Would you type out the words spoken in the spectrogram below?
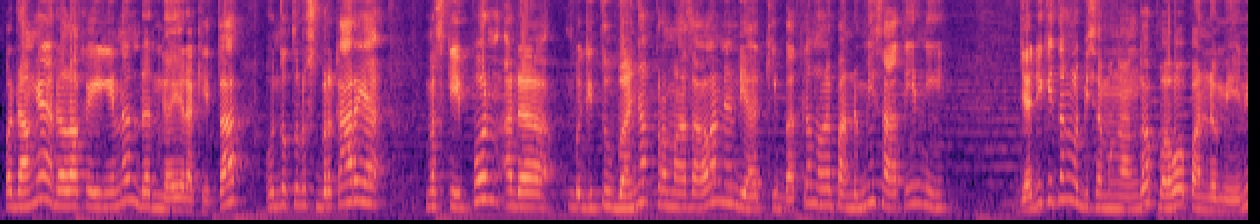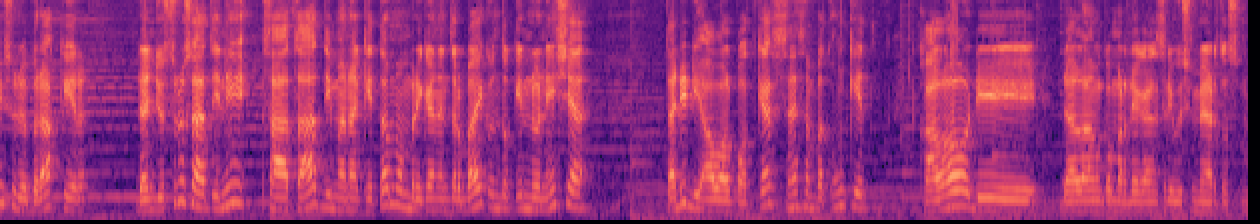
Pedangnya adalah keinginan dan gairah kita untuk terus berkarya meskipun ada begitu banyak permasalahan yang diakibatkan oleh pandemi saat ini. Jadi kita nggak bisa menganggap bahwa pandemi ini sudah berakhir. Dan justru saat ini saat-saat di mana kita memberikan yang terbaik untuk Indonesia. Tadi di awal podcast saya sempat ungkit kalau di dalam kemerdekaan 1945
